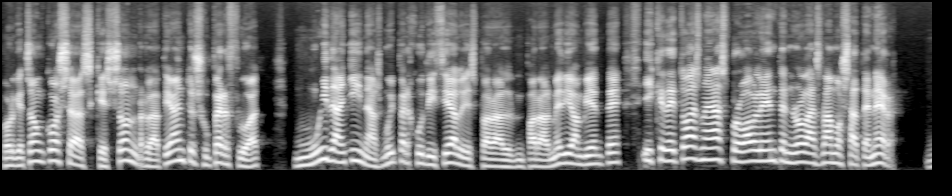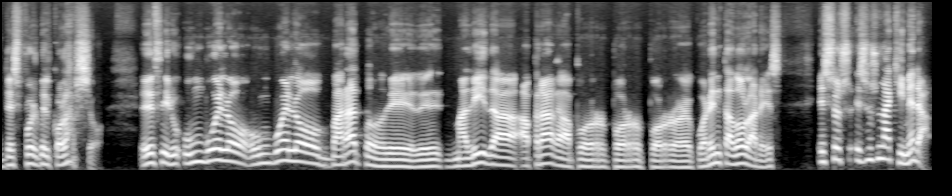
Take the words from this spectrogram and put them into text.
porque son cosas que son relativamente superfluas, muy dañinas, muy perjudiciales para el, para el medio ambiente y que de todas maneras probablemente no las vamos a tener después del colapso. Es decir, un vuelo, un vuelo barato de, Madrid a, Praga por, por, por, 40 eh, dólares, eso es, eso es una quimera.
